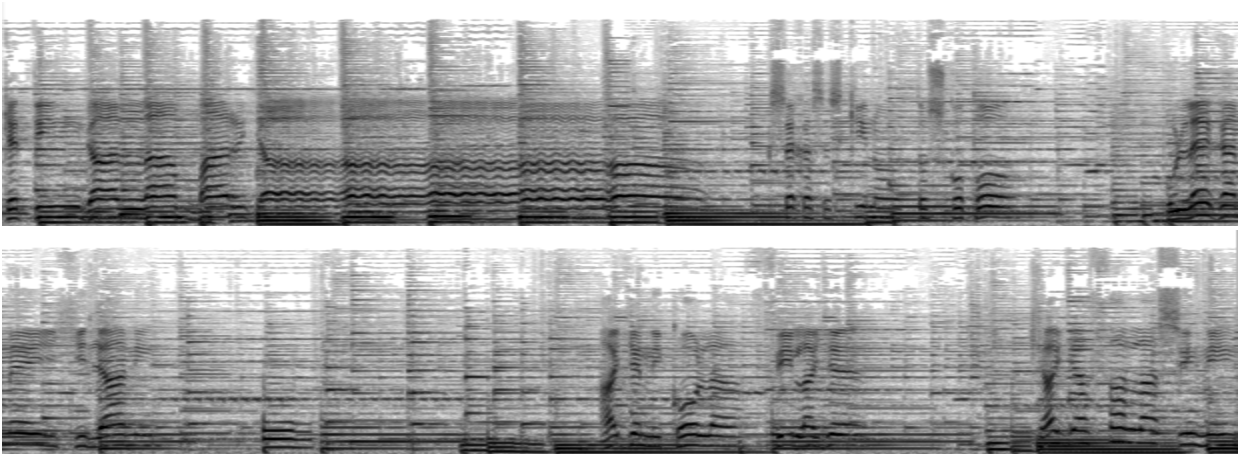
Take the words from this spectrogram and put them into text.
και την Καλαμαριά έχασε εκείνο το σκοπό που λέγανε οι χιλιάνοι. Άγιε Νικόλα φύλαγε κι Άγια θαλασσινή.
